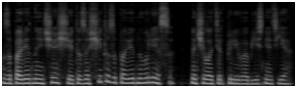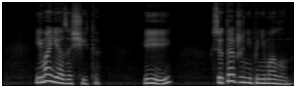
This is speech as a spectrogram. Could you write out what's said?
Заповедная чаща — это защита заповедного леса, начала терпеливо объяснять я. И моя защита. И? Все так же не понимал он.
